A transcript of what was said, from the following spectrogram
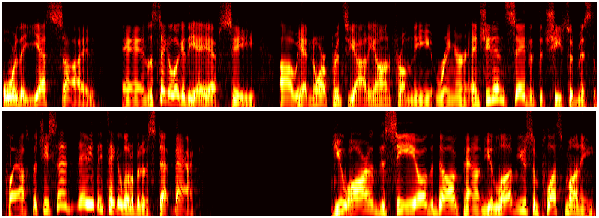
or the yes side. And let's take a look at the AFC. Uh, we had Nora Princiotti on from the Ringer, and she didn't say that the Chiefs would miss the playoffs, but she said maybe they take a little bit of a step back. You are the CEO of the Dog Pound. You love you some plus money.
